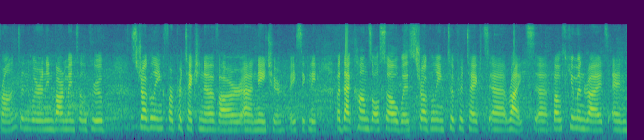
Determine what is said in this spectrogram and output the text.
Front and we're an environmental group struggling for protection of our uh, nature, basically. But that comes also with struggling to protect uh, rights, uh, both human rights and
